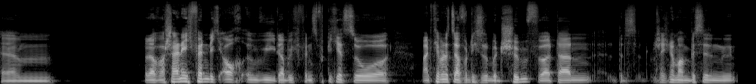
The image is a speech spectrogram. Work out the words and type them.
ähm, oder wahrscheinlich fände ich auch irgendwie, glaube ich, wenn es wirklich jetzt so, manche haben das ja auch wirklich so mit Schimpfwörtern, das ist wahrscheinlich nochmal ein bisschen,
